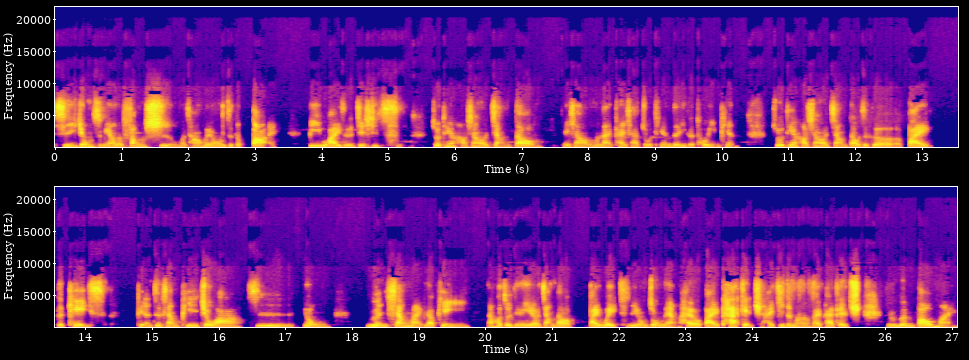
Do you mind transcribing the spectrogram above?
是用什么样的方式，我们常会用这个 by，by 这个介系词。昨天好像有讲到，等一下我们来看一下昨天的一个投影片，昨天好像有讲到这个 by the case。就像啤酒啊，是用润香买比较便宜。然后昨天也有讲到 by weight 是用重量，还有 by package 还记得吗？by package 就润包卖。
